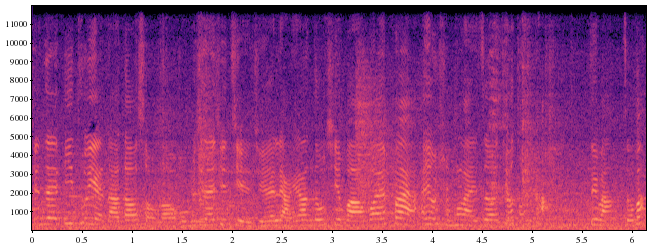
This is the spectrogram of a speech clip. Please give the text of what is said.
现在地图也拿到手了，我们现在去解决两样东西吧，WiFi 还有什么来着？交通卡，对吧？走吧。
